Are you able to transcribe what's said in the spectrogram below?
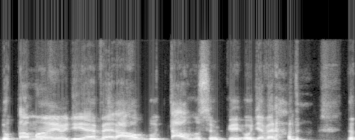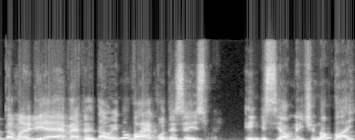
do tamanho de Everaldo e tal, não sei o quê, ou de Everaldo, do tamanho de Everton e tal, e não vai acontecer isso. velho. Inicialmente não vai.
